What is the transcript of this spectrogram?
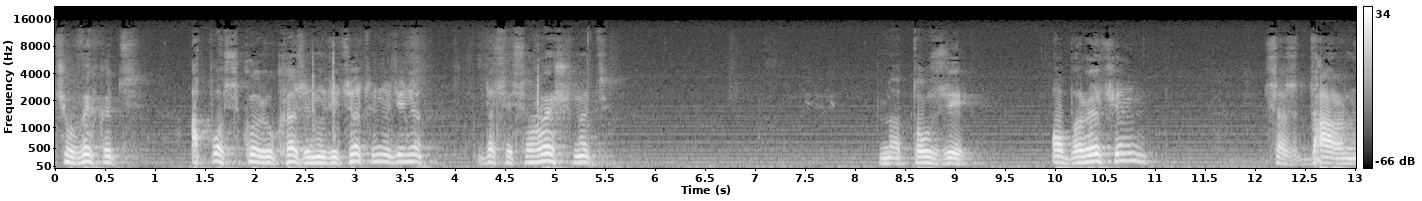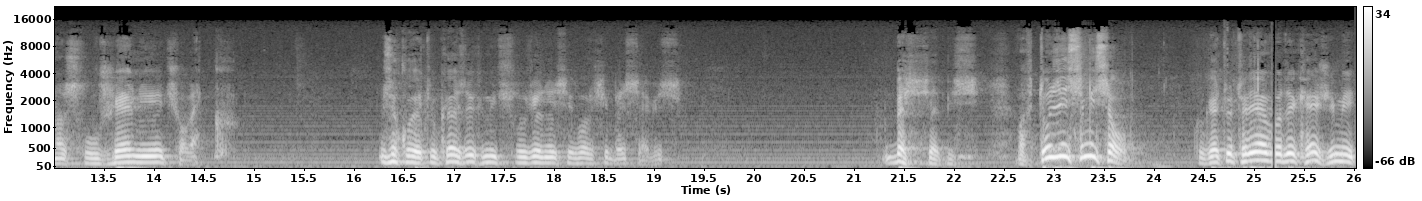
човекът, а по-скоро казано децата на деня, да се срещнат на този обречен с дар на служение човек. За което казахме, че служение се върши без себе си. Без себе си. В този смисъл, когато трябва да кажем,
